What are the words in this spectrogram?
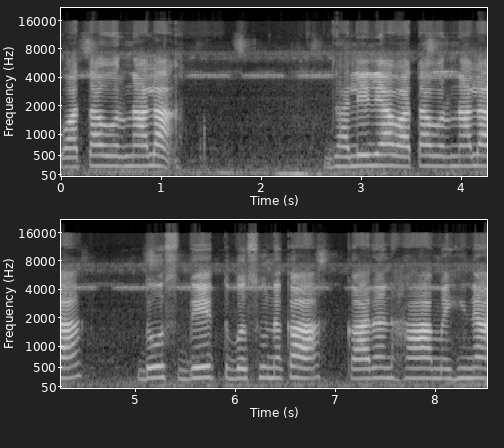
वातावरणाला झालेल्या वातावरणाला दोष देत बसू नका कारण हा महिना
